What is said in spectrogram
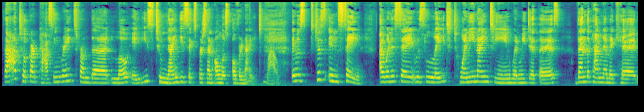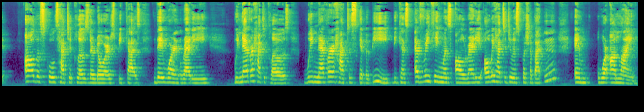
that took our passing rates from the low 80s to 96% almost overnight. Wow. It was just insane. I want to say it was late 2019 when we did this. Then the pandemic hit. All the schools had to close their doors because they weren't ready. We never had to close. We never had to skip a beat because everything was already, all we had to do is push a button and we're online.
